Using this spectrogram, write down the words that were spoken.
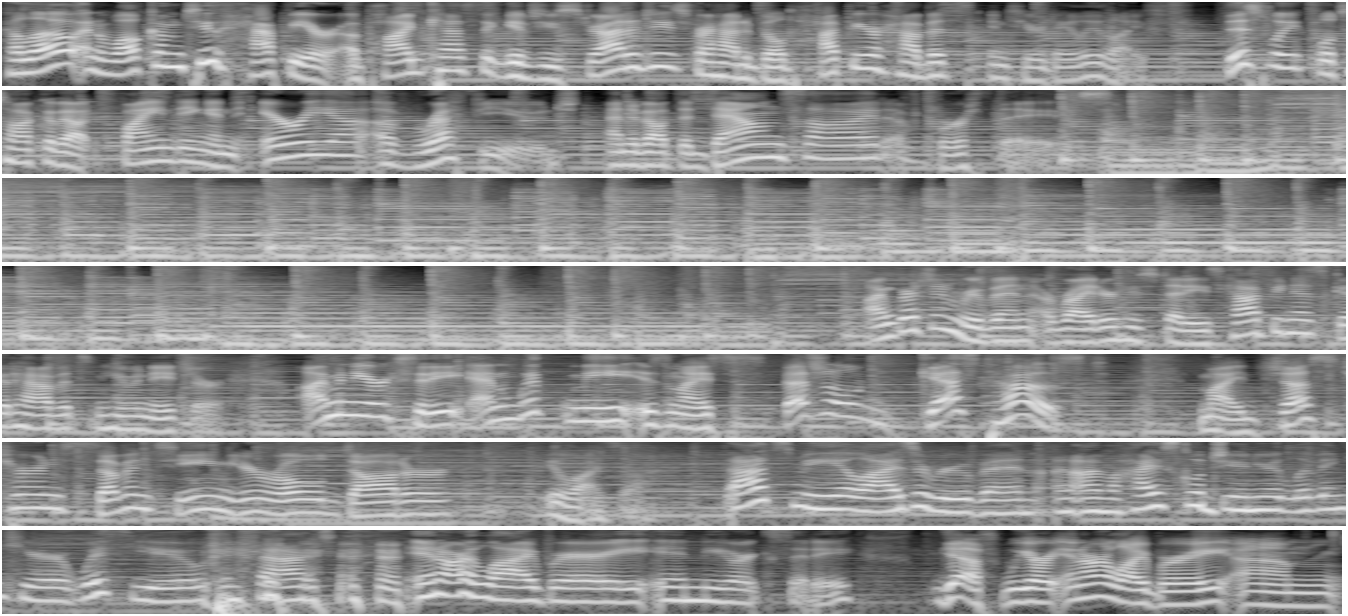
Hello, and welcome to Happier, a podcast that gives you strategies for how to build happier habits into your daily life. This week, we'll talk about finding an area of refuge and about the downside of birthdays. I'm Gretchen Rubin, a writer who studies happiness, good habits, and human nature. I'm in New York City, and with me is my special guest host, my just turned 17 year old daughter, Eliza. That's me, Eliza Rubin, and I'm a high school junior living here with you, in fact, in our library in New York City. Yes, we are in our library. Um,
